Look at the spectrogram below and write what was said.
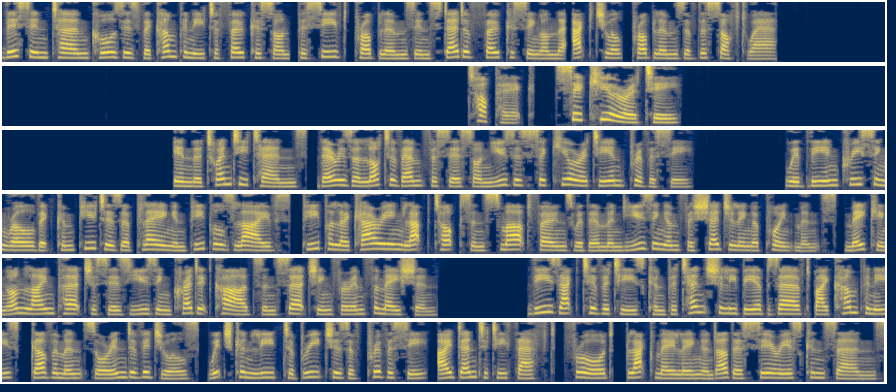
This in turn causes the company to focus on perceived problems instead of focusing on the actual problems of the software. Topic: Security In the 2010s, there is a lot of emphasis on users' security and privacy. With the increasing role that computers are playing in people's lives, people are carrying laptops and smartphones with them and using them for scheduling appointments, making online purchases using credit cards and searching for information. These activities can potentially be observed by companies, governments or individuals, which can lead to breaches of privacy, identity theft, fraud, blackmailing and other serious concerns.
